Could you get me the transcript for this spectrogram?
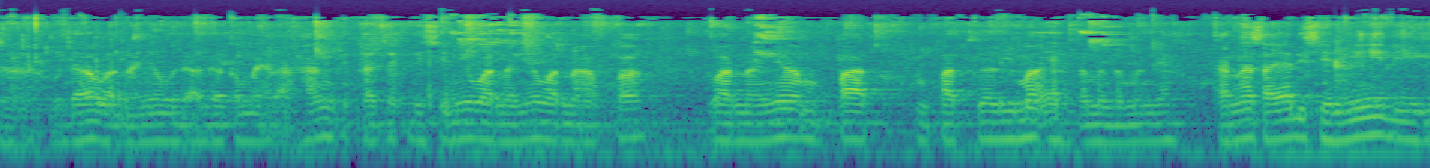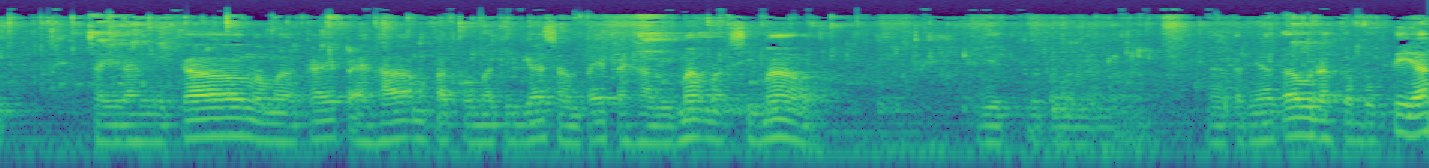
Nah, udah warnanya udah agak kemerahan. Kita cek di sini warnanya warna apa? Warnanya 4 4 ke 5 ya teman-teman ya. Karena saya di sini di cairan nikel memakai pH 4,3 sampai pH 5 maksimal. Gitu teman-teman. Nah ternyata udah kebukti ya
